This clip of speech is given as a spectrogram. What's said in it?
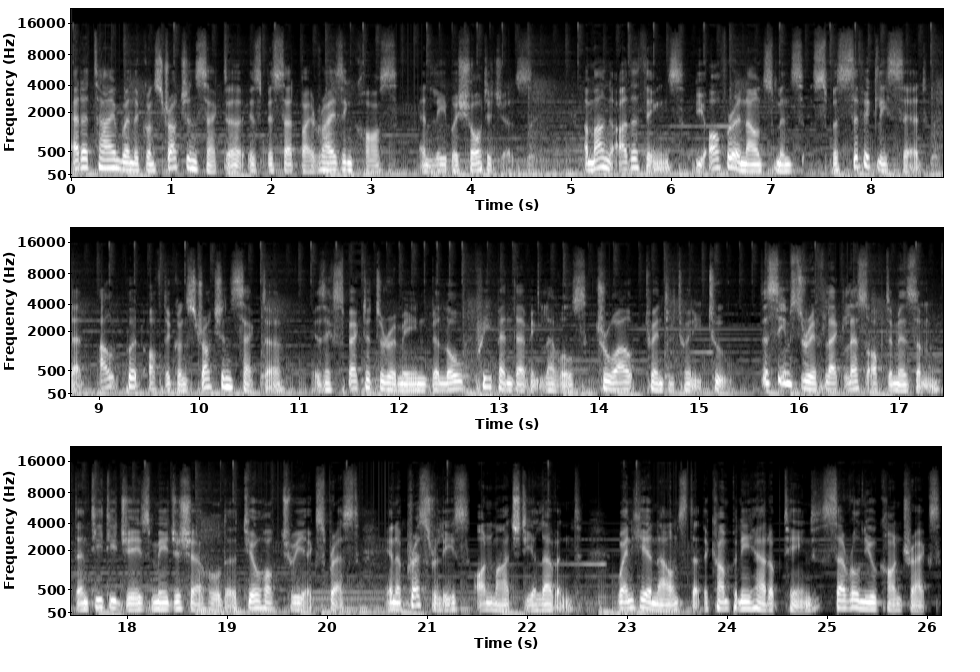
at a time when the construction sector is beset by rising costs and labor shortages. Among other things, the offer announcements specifically said that output of the construction sector is expected to remain below pre pandemic levels throughout 2022. This seems to reflect less optimism than TTJ's major shareholder Teo Hock Chwee expressed in a press release on March the 11th, when he announced that the company had obtained several new contracts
